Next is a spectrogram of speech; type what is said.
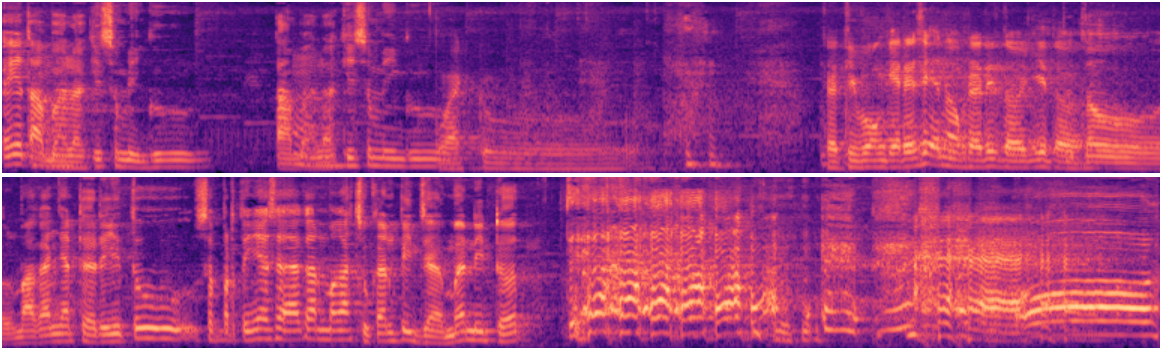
Eh tambah lagi seminggu. Tambah lagi seminggu. Waduh. Jadi wong kere sih no berarti tuh gitu. betul makanya dari itu sepertinya saya akan mengajukan pinjaman nih dot Oh,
